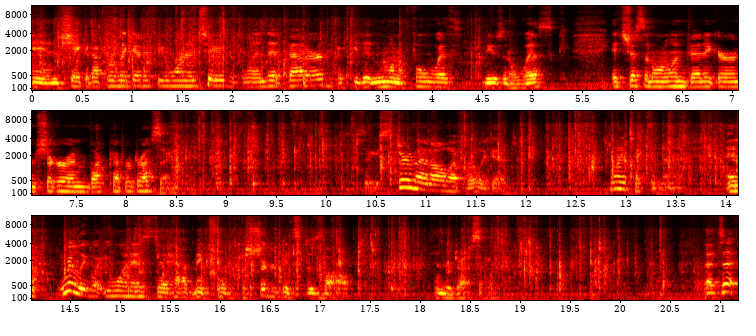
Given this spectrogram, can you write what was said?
and shake it up really good if you wanted to to blend it better. If you didn't want to fool with using a whisk. It's just an oil and vinegar and sugar and black pepper dressing. So you stir that all up really good. It only takes a minute. And really what you want is to have make sure that the sugar gets dissolved in the dressing. That's it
